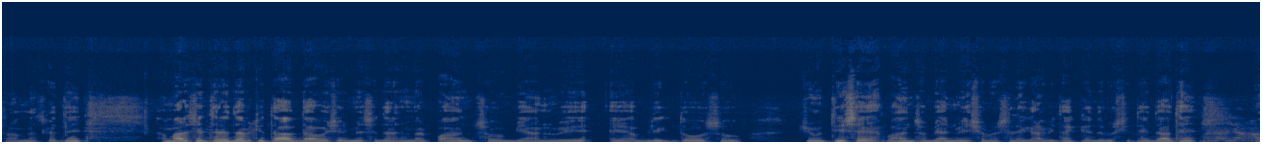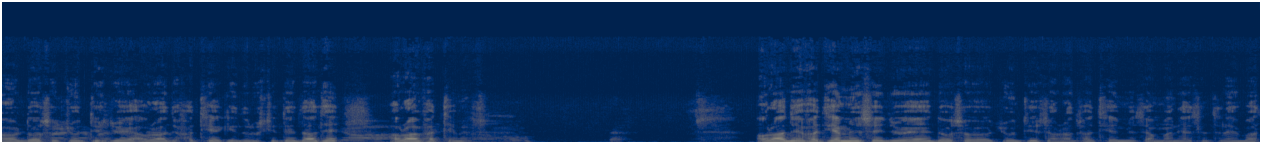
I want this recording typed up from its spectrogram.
سلامت کرتے ہیں ہمارے سلسلے دب کتاب دعوت شریف میں صدر نمبر پانچ سو بیانوے ابلک دو سو چونتیس ہے۔ پانچ سو بیانوے شروع سے لے کر ابھی تک کے درست کی تعداد ہے۔ اور دو سو چونتیس جو ہے اوراد فتح کی درست کی تعداد ہے۔ اوراد فتح میں سے اوراد فتح میں سے جو ہے دو سو چونتیس، اوراد فتح میں سے ہمارے سلسلہ بس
